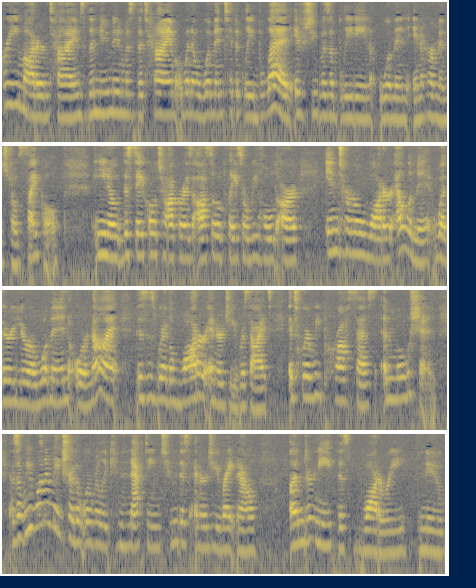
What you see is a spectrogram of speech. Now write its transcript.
pre modern times, the new moon was the time when a woman typically bled if she was a bleeding woman in her menstrual cycle. You know, the sacral chakra is also a place where we hold our internal water element, whether you're a woman or not. This is where the water energy resides. It's where we process emotion. And so we want to make sure that we're really connecting to this energy right now underneath this watery new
